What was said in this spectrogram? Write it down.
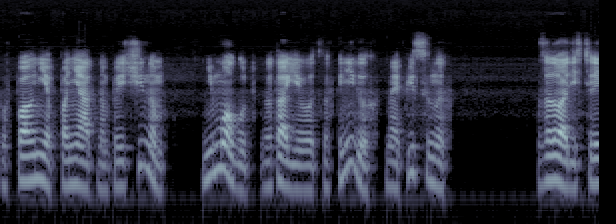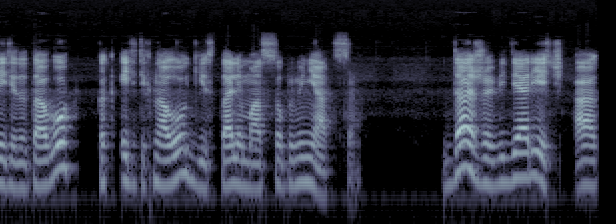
по вполне понятным причинам не могут затрагиваться в книгах, написанных за два десятилетия до того, как эти технологии стали массово применяться. Даже ведя речь о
